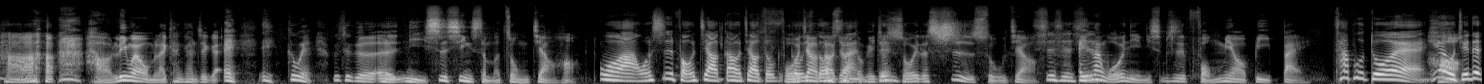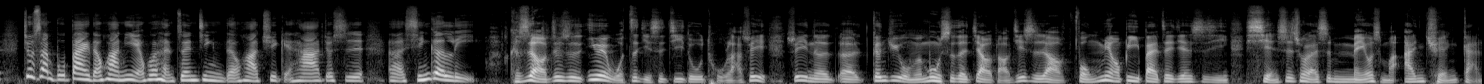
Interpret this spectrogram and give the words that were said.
好好，另外我们来看看这个，哎哎，各位，这个呃，你是信什么宗教哈？我啊，我是佛教、道教都佛教、道教都可以，就是所谓的世俗教。是是是，哎，那我问你，你是不是逢庙必拜？差不多哎、因为我觉得就算不拜的话，你也会很尊敬的话，去给他就是呃行个礼。可是啊，就是因为我自己是基督徒啦，所以所以呢，呃，根据我们牧师的教导，其实啊，逢庙必拜这件事情显示出来是没有什么安全感，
